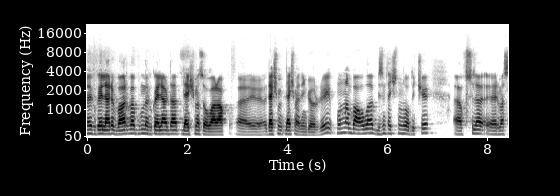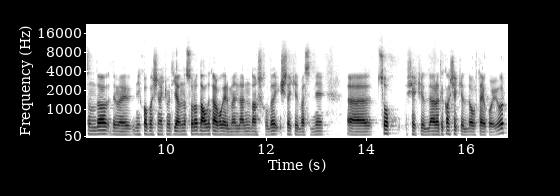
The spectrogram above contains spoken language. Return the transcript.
mövqeləri var və bu mövqelər də dəyişməz olaraq ə, dəyişm dəyişmədiyini görürük. Bununla bağlı bizim təklifimiz odur ki, ə, xüsusilə Ermənistanda demək Nikol Paşinyan hökuməti gələndən sonra Dağlıq Qarabağ ermənilərinin danışıqda iştirak etməsini çox şəkildə, radikal şəkildə ortaya qoyur.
